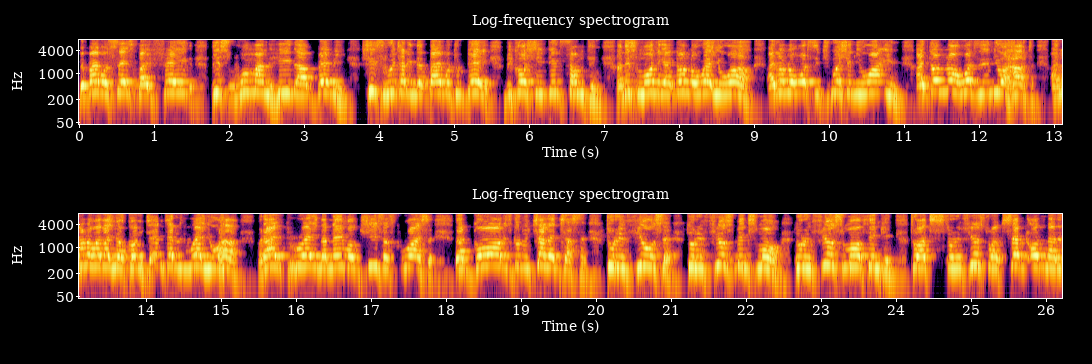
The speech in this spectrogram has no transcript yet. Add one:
the Bible says, by faith, this woman hid her baby. She's written in the Bible today because she did something. And this morning, I don't know where you are. I don't know what situation you are in. I don't know what is in your heart. I don't know whether you are contented with where you are. But I pray in the name of Jesus Christ that God is going to challenge us to refuse, to refuse being small, to refuse small thinking, to, to refuse to accept ordinary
